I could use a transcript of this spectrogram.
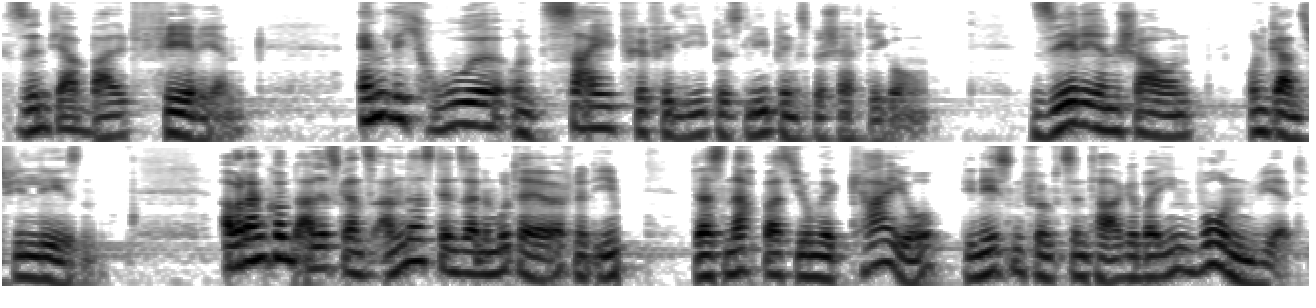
sind ja bald Ferien. Endlich Ruhe und Zeit für Felipes Lieblingsbeschäftigung. Serien schauen und ganz viel lesen. Aber dann kommt alles ganz anders, denn seine Mutter eröffnet ihm, dass Nachbarsjunge Kayo die nächsten 15 Tage bei ihnen wohnen wird.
